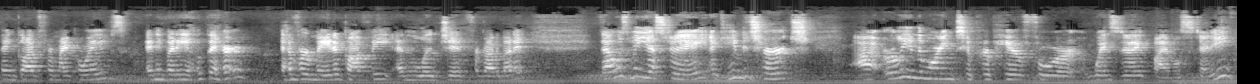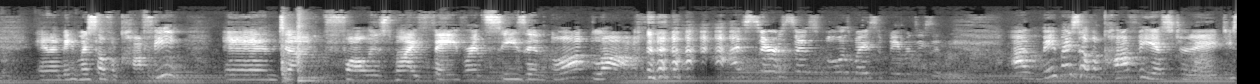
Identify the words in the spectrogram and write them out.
Thank God for microwaves. Anybody out there ever made a coffee and legit forgot about it? That was me yesterday. I came to church uh, early in the morning to prepare for Wednesday night Bible study, and I made myself a coffee and um, fall is my favorite season. Blah blah. Sarah says fall is my favorite season. I made myself a coffee yesterday. Do you,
